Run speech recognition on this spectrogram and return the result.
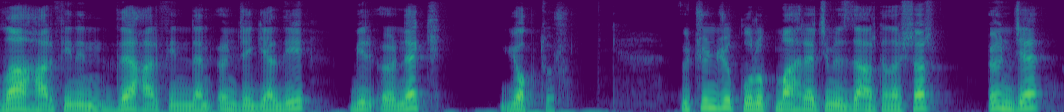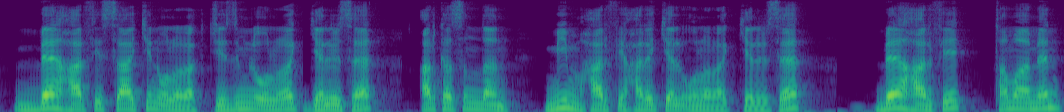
za harfinin z harfinden önce geldiği bir örnek yoktur. Üçüncü grup mahrecimizde arkadaşlar önce B harfi sakin olarak, cezimli olarak gelirse, arkasından mim harfi harekeli olarak gelirse, B harfi tamamen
